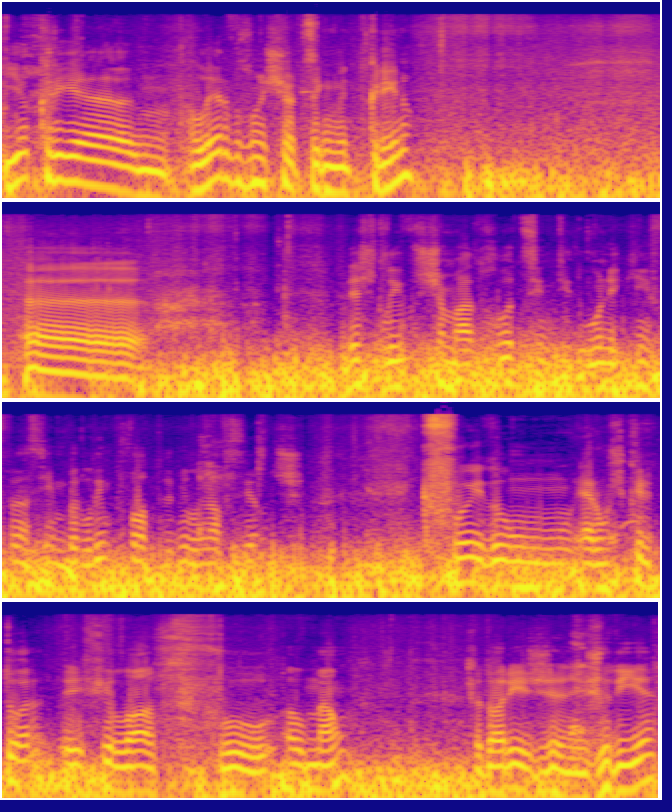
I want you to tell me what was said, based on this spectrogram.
e eu queria ler-vos um shirtzinho muito pequenino. Uh, deste livro chamado Rua de Sentido Único Infância em Berlim por volta de 1900 que foi de um era um escritor e filósofo alemão de origem judia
